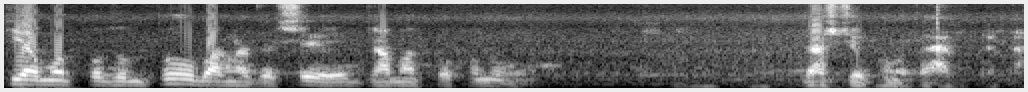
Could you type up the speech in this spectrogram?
কিয়ামত পর্যন্ত বাংলাদেশে জামাত কখনো রাষ্ট্রীয় ক্ষমতায় আসবে না।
